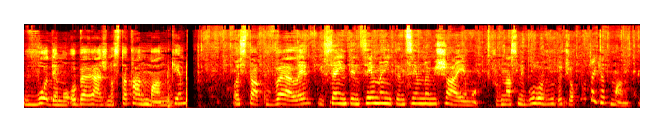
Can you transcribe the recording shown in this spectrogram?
Вводимо обережно стакан манки. Ось так ввели і все інтенсивно-інтенсивно мішаємо, щоб в нас не було грудочок. Ну так як манку.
